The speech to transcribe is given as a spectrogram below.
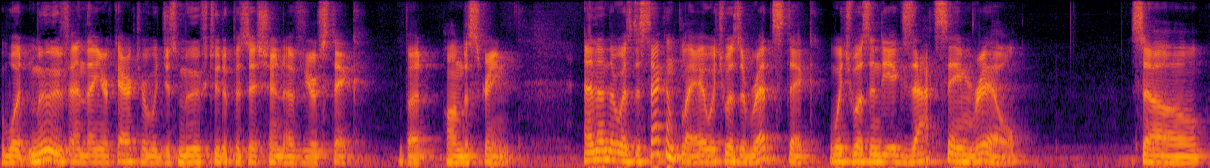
would move, and then your character would just move to the position of your stick, but on the screen. And then there was the second player, which was a red stick, which was in the exact same rail. So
